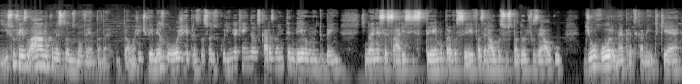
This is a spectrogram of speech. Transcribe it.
isso fez lá no começo dos anos 90, né? Então a gente vê mesmo hoje representações do Coringa que ainda os caras não entenderam muito bem que não é necessário esse extremo para você fazer algo assustador, fazer algo de horror, né, praticamente, que é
